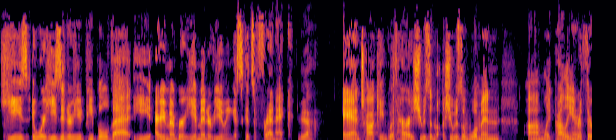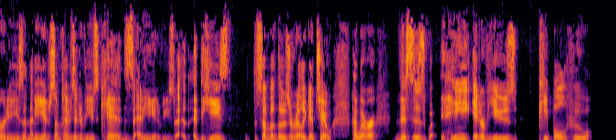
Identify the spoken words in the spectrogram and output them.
he's where he's interviewed people that he I remember him interviewing a schizophrenic Yeah. and talking with her. She was an she was a woman, um, like probably in her thirties, and then he sometimes interviews kids, and he interviews. He's some of those are really good too. However, this is he interviews people who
